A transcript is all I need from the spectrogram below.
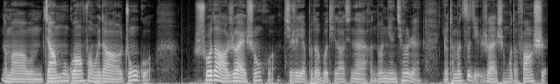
那么我们将目光放回到中国，说到热爱生活，其实也不得不提到现在很多年轻人有他们自己热爱生活的方式。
